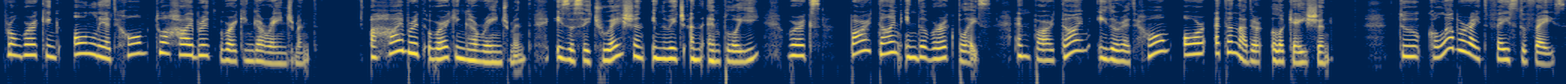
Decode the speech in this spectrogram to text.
from working only at home to a hybrid working arrangement. A hybrid working arrangement is a situation in which an employee works part time in the workplace and part time either at home or at another location. To collaborate face to face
